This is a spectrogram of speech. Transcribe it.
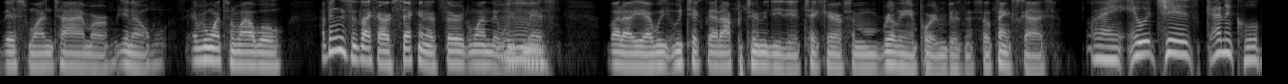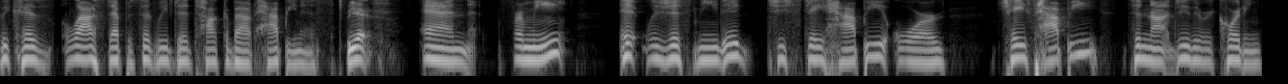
this one time, or you know, every once in a while we'll. I think this is like our second or third one that we've missed. But uh, yeah, we, we took that opportunity to take care of some really important business. So thanks, guys. Right, it- which is kind of cool because last episode we did talk about happiness. Yes. And for me, it was just needed to stay happy or chase happy to not do the recording.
